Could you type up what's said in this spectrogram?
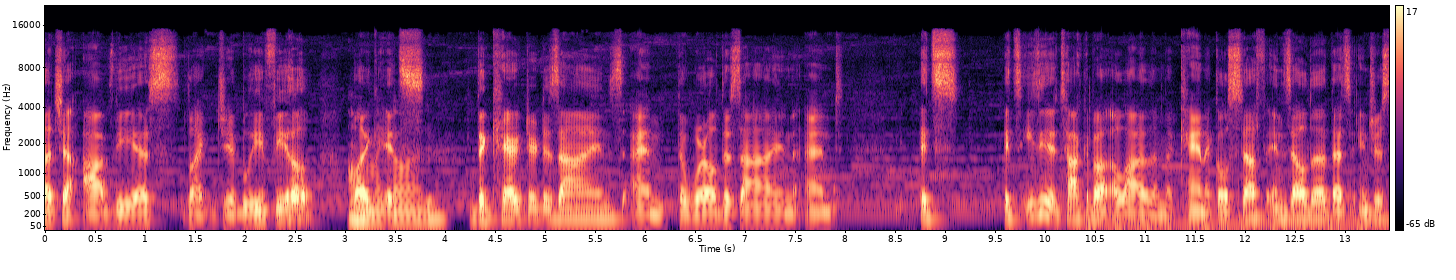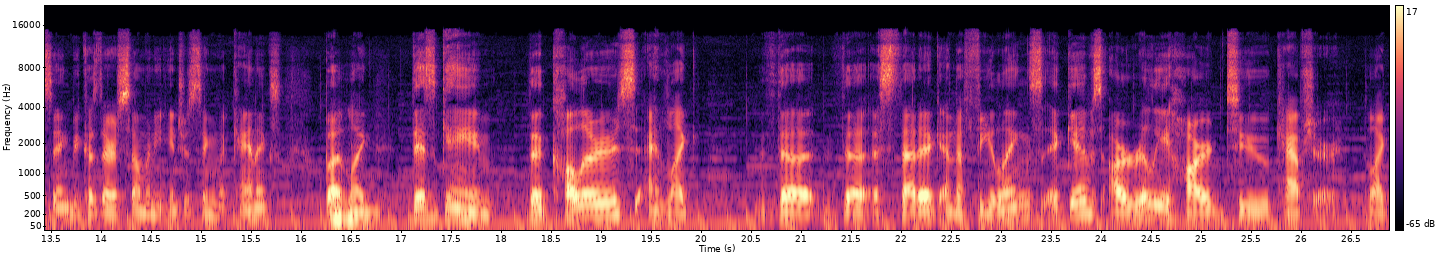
such an obvious like ghibli feel Oh like it's god. the character designs and the world design and it's it's easy to talk about a lot of the mechanical stuff in Zelda that's interesting because there are so many interesting mechanics but like this game the colors and like the the aesthetic and the feelings it gives are really hard to capture like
